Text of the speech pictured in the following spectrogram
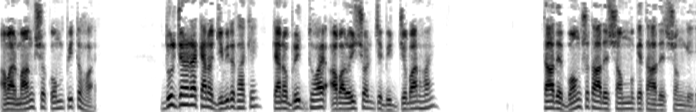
আমার মাংস কম্পিত হয়। দুর্জনেরা কেন জীবিত থাকে? কেন বৃদ্ধ হয়, আবার ঐশ্বর্যে বীর্যবান হয়? তাহাদের বংশ তাহাদের সম্মুখে তাহাদের সঙ্গে।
